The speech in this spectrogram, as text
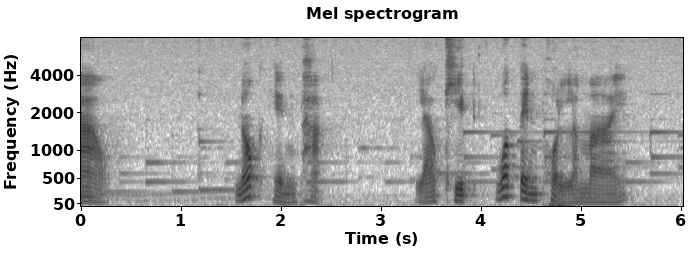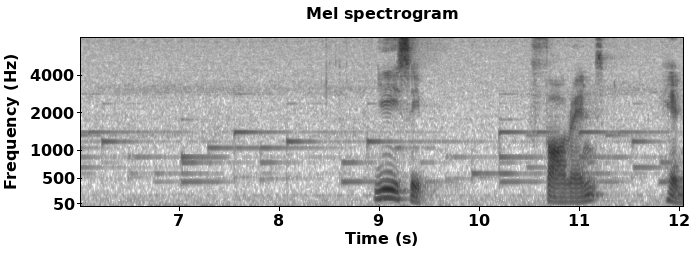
19. นกเห็นผัก แล้วคิดว่าเป็นผลไม้ 20. ฟลอเรนซ์เห็น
